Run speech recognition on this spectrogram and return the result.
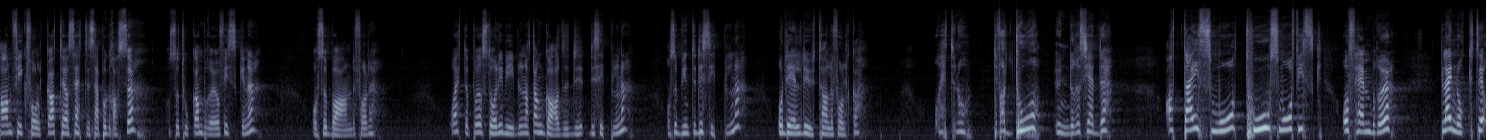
han fikk folka til å sette seg på gresset, og så tok han brød og fiskene, og så ba han det for det. Og Etterpå står det i Bibelen at han ga det til disiplene, og så begynte disiplene å dele det ut til alle folka. Og etter noe, det var da underet skjedde. At de små, to små fisk og fem brød ble nok til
